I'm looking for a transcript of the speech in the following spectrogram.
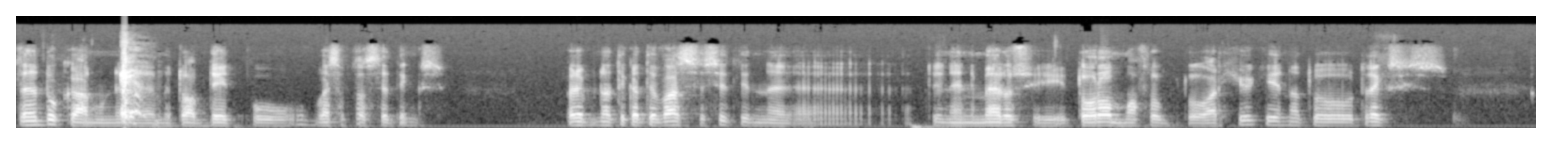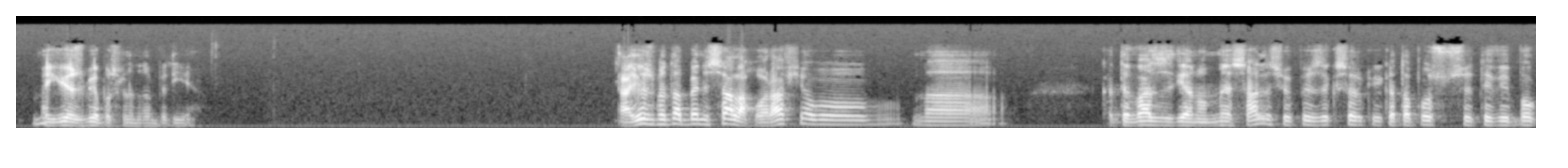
δεν το κάνουν ε, με το update που μέσα από τα settings. Πρέπει να την κατεβάσεις εσύ την, ε, την ενημέρωση, το ROM αυτό το αρχείο και να το τρέξεις με USB όπως λένε τα παιδιά. Αλλιώς μετά μπαίνεις σε άλλα χωράφια ο- να κατεβάζεις διανομές άλλες οι οποίες δεν ξέρω και κατά πόσο σε TV Box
